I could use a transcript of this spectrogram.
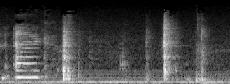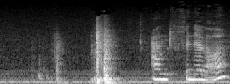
An egg. And vanilla.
